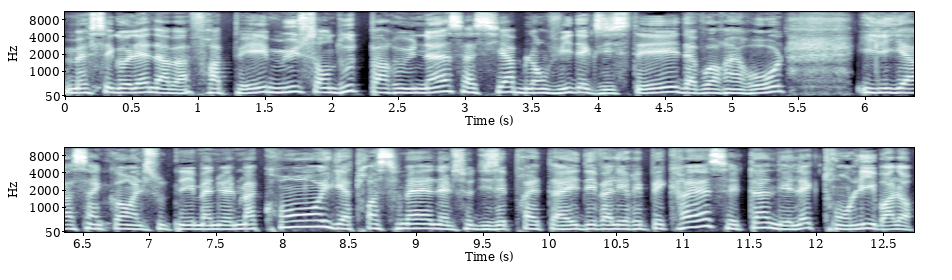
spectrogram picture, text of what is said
Mais Ségolène a frappé, mue sans doute par une insatiable envie d'exister, d'avoir un rôle. Il y a cinq ans, elle soutenait Emmanuel Macron. Il y a trois semaines, elle se disait prête à aider Valérie Pécresse. C'est un électron libre. Alors,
